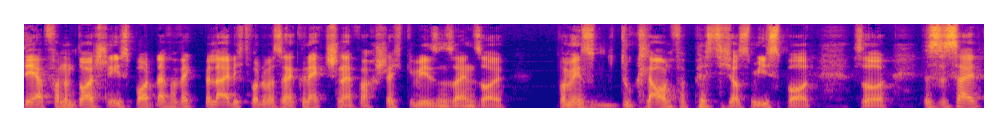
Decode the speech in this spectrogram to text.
der von einem deutschen E-Sportler einfach wegbeleidigt wurde, weil seine Connection einfach schlecht gewesen sein soll. Von wegen so, du Clown, verpiss dich aus dem E-Sport. So, das ist halt,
